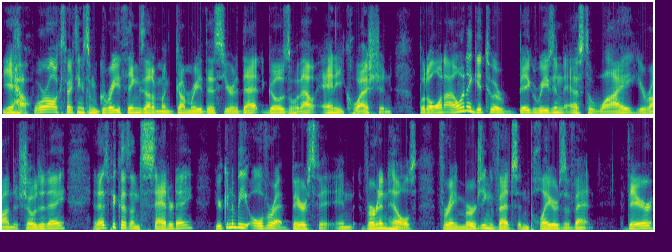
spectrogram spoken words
Yeah, we're all expecting some great things out of Montgomery this year. That goes without any question. But Olin, I want to get to a big reason as to why you're on the show today. And that's because on Saturday, you're going to be over at BearsFit in Vernon Hills for a Merging Vets and Players event. There,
